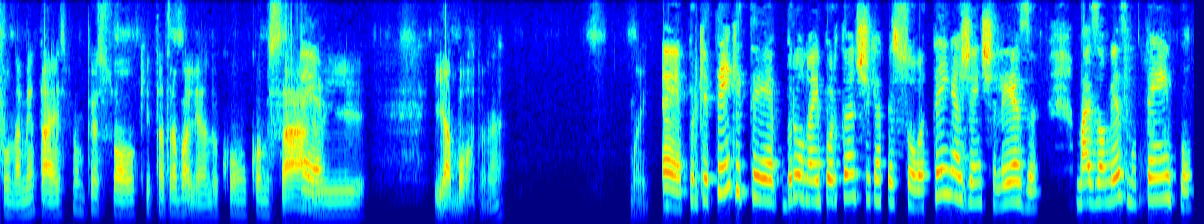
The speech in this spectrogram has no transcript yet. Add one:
fundamentais para um pessoal que está trabalhando com o comissário é. e, e a bordo, né? Muito. É, porque tem que ter, Bruno, é importante que a pessoa tenha gentileza, mas ao mesmo tempo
